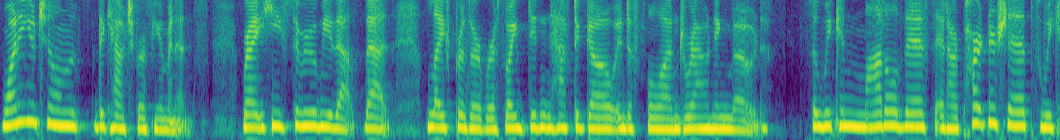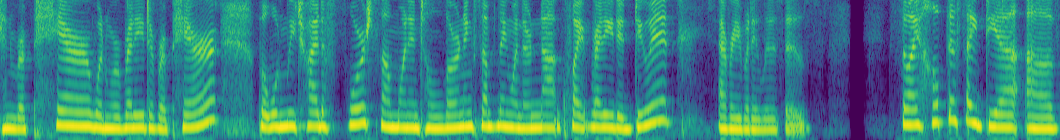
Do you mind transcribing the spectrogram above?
Why don't you chill on the couch for a few minutes, right? He threw me that, that life preserver so I didn't have to go into full on drowning mode. So we can model this in our partnerships, we can repair when we're ready to repair. But when we try to force someone into learning something when they're not quite ready to do it, everybody loses. So I hope this idea of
